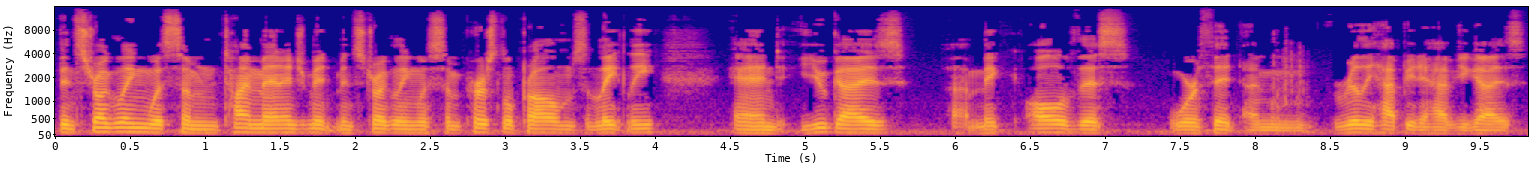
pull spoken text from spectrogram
Been struggling with some time management, been struggling with some personal problems lately, and you guys uh, make all of this worth it. I'm really happy to have you guys.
